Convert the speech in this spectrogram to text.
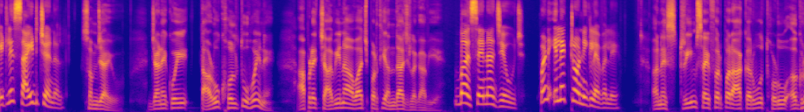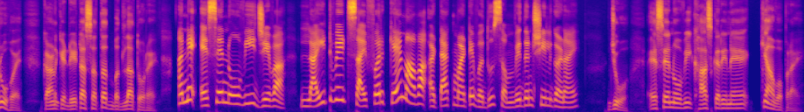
એટલે સાઇડ ચેનલ સમજાયું. જાણે કોઈ તાળું ખોલતું હોય ને આપણે ચાવીના અવાજ પરથી અંદાજ લગાવીએ. બસ એના જેવું જ પણ ઇલેક્ટ્રોનિક લેવલે અને સ્ટ્રીમ સાઇફર પર આ કરવું થોડું અઘરું હોય કારણ કે ડેટા સતત બદલાતો રહે. અને એસએનઓવી જેવા લાઇટવેઇટ સાઇફર કેમ આવા અટેક માટે વધુ સંવેદનશીલ ગણાય? જુઓ એસએનઓવી ખાસ કરીને ક્યાં વપરાય?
